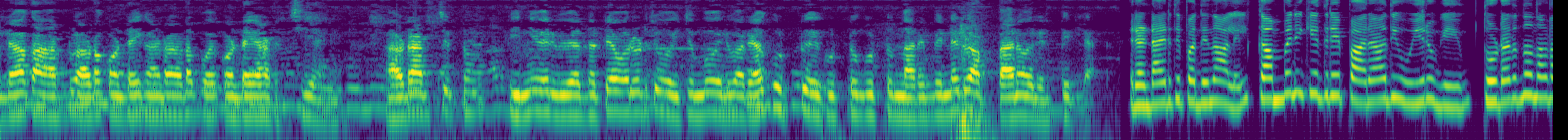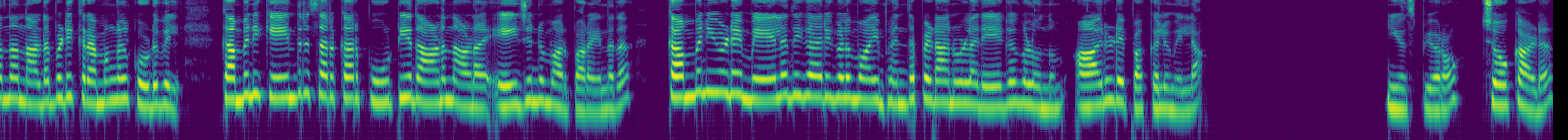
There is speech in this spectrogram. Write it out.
എല്ലാ കാർഡും അവിടെ കൊണ്ടുപോയി കണ്ട് അവിടെ പോയി കൊണ്ടുപോയി അടച്ച് ഞാൻ. അവിടെ അടച്ചിട്ടും പിന്നെ ഒരു എന്നിട്ട് അവരോട് ചോദിച്ചുമ്പോൾ ഒരു പറയാം കിട്ടുമേ കിട്ടും കിട്ടും എന്നറിയും പിന്നെ ഒരു വർത്താനം ഓലെടുത്തില്ല രണ്ടായിരത്തി പതിനാലിൽ കമ്പനിക്കെതിരെ പരാതി ഉയരുകയും തുടർന്ന് നടന്ന നടപടിക്രമങ്ങൾക്കൊടുവിൽ കമ്പനി കേന്ദ്ര സർക്കാർ പൂട്ടിയതാണെന്നാണ് ഏജന്റുമാർ പറയുന്നത്. കമ്പനിയുടെ മേലധികാരികളുമായി ബന്ധപ്പെടാനുള്ള രേഖകളൊന്നും ആരുടെ പക്കലുമില്ല. ന്യൂസ് ബ്യൂറോ ചോക്കാട്.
